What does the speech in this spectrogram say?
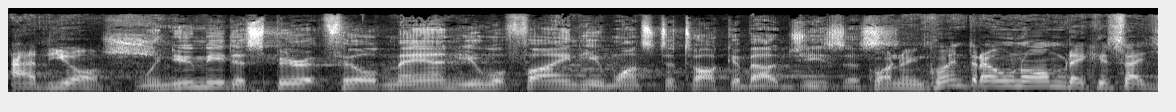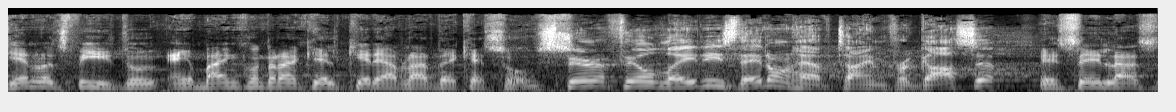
a Dios. When you meet a spirit filled man, you will find he wants to talk about Jesus. Cuando encuentra un hombre que está lleno del Espíritu, eh, va a encontrar que él quiere hablar de Jesús. Spirit filled ladies, they don't have time for gossip. Este, las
